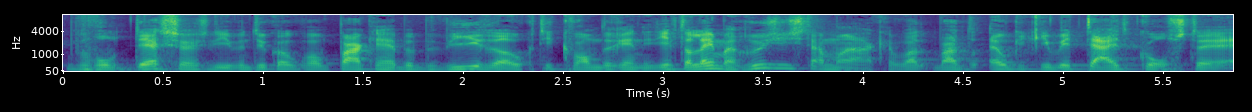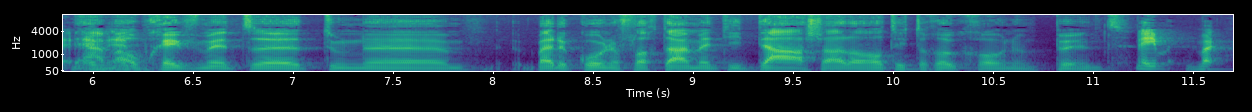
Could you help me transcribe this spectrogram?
bijvoorbeeld Dessers, die we natuurlijk ook wel een paar keer hebben bewierookt, die kwam erin. en Die heeft alleen maar ruzies staan maken, wat, wat elke keer weer tijd kostte. En, Ja, maar en- op een gegeven moment, eh, toen eh, bij de cornervlag daar met die Daza, dan had hij toch ook gewoon een punt. Nee, maar, maar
